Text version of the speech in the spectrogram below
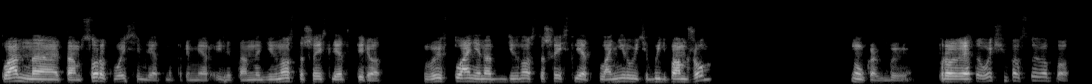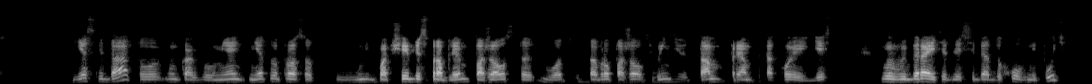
план на там 48 лет, например, или там на 96 лет вперед. Вы в плане на 96 лет планируете быть бомжом? Ну, как бы, про это очень простой вопрос. Если да, то, ну, как бы у меня нет вопросов, вообще без проблем, пожалуйста, вот, добро пожаловать в Индию, там прям такое есть. Вы выбираете для себя духовный путь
